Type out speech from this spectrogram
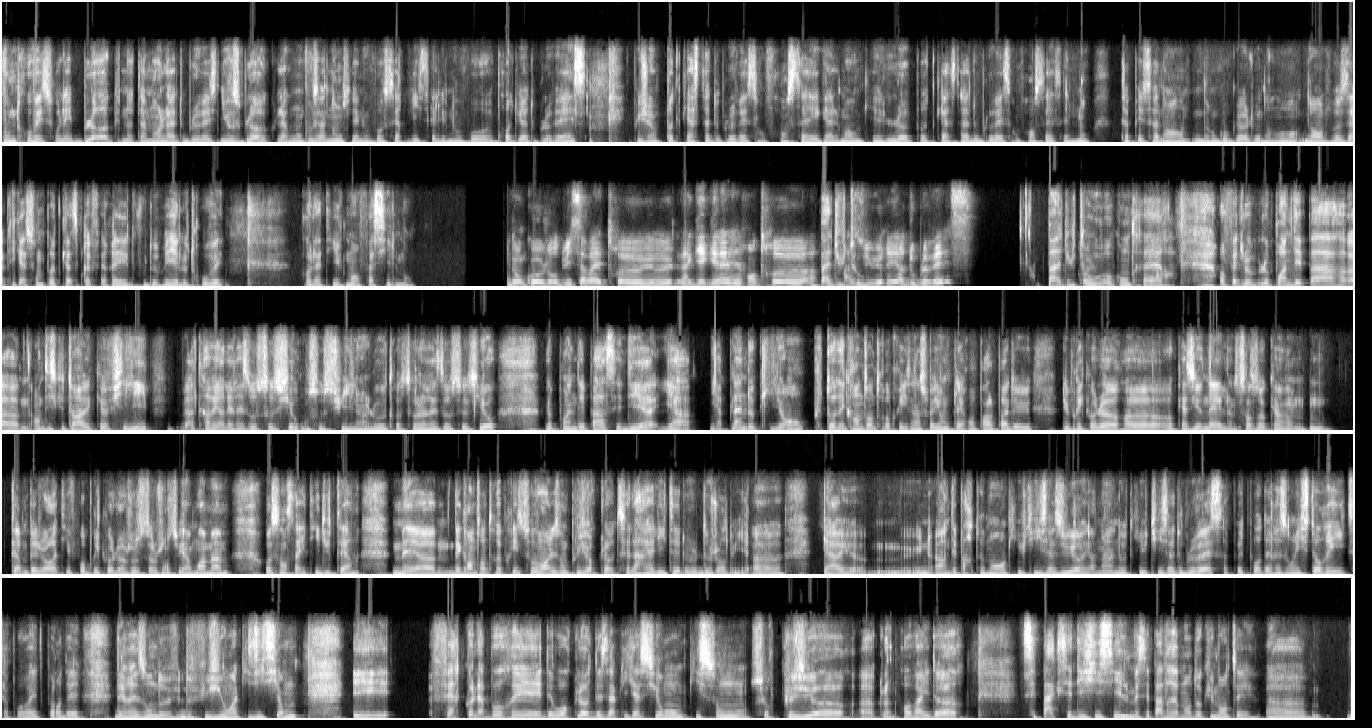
Vous me trouvez sur les blogs, notamment l'AWS News Blog, là où on vous annonce les nouveaux services et les nouveaux produits AWS. Et puis j'ai un podcast AWS en français également, qui est le podcast AWS en français, c'est le nom. Tapez ça dans, dans Google ou dans, dans vos applications de podcast préférées et vous devriez le trouver relativement facilement. Donc aujourd'hui, ça va être euh, la guéguerre entre Pas du Azure tout. et AWS pas du tout, au contraire. En fait, le, point de départ, euh, en discutant avec Philippe, à travers les réseaux sociaux, on se suit l'un l'autre sur les réseaux sociaux, le point de départ, c'est dire, il y a, il y a plein de clients, plutôt des grandes entreprises, hein, soyons clairs, on ne parle pas du, du bricoleur euh, occasionnel, sans aucun terme péjoratif pour bricoleur, j'en suis à moi-même au sens IT du terme, mais euh, des grandes entreprises, souvent, elles ont plusieurs clouds, c'est la réalité d'aujourd'hui. Euh, il y a euh, une, un département qui utilise Azure, il y en a un autre qui utilise AWS, ça peut être pour des raisons historiques, ça pourrait être pour des, des raisons de, de fusion-acquisition, et faire collaborer des workloads, des applications qui sont sur plusieurs euh, cloud providers, c'est pas que c'est difficile, mais c'est pas vraiment documenté. Euh,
